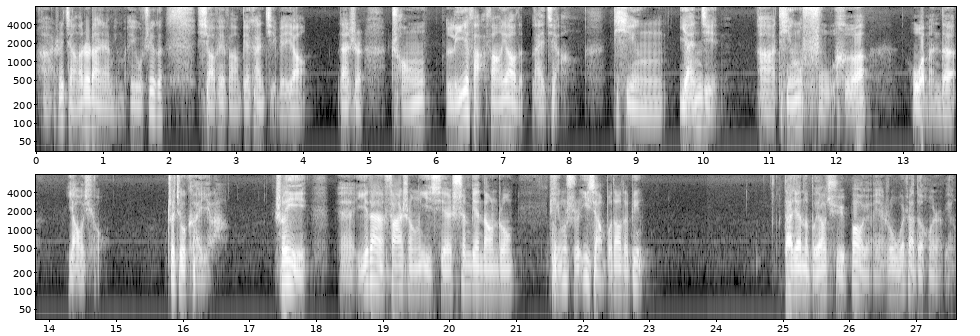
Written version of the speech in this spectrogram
啊。所以讲到这儿，大家明白？哎呦，这个小配方，别看几味药，但是从理法方药的来讲，挺严谨啊，挺符合我们的要求，这就可以了。所以，呃，一旦发生一些身边当中平时意想不到的病，大家呢不要去抱怨。哎呀，说我咋得红眼病了？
